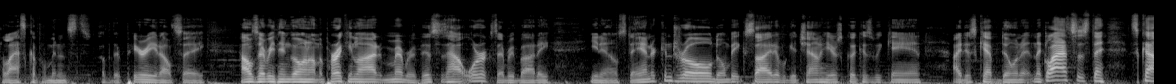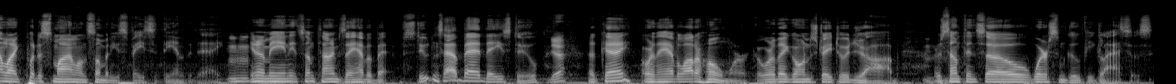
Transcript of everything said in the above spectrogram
the last couple minutes of their period, I'll say, "How's everything going on in the parking lot?" Remember, this is how it works. Everybody, you know, stay under control. Don't be excited. We'll get you out of here as quick as we can. I just kept doing it. And the glasses thing, it's kind of like put a smile on somebody's face at the end of the day. Mm-hmm. You know what I mean? It, sometimes they have a bad. Students have bad days too yeah. okay? Or they have a lot of homework, or they're going straight to a job, or mm-hmm. something. So wear some goofy glasses.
